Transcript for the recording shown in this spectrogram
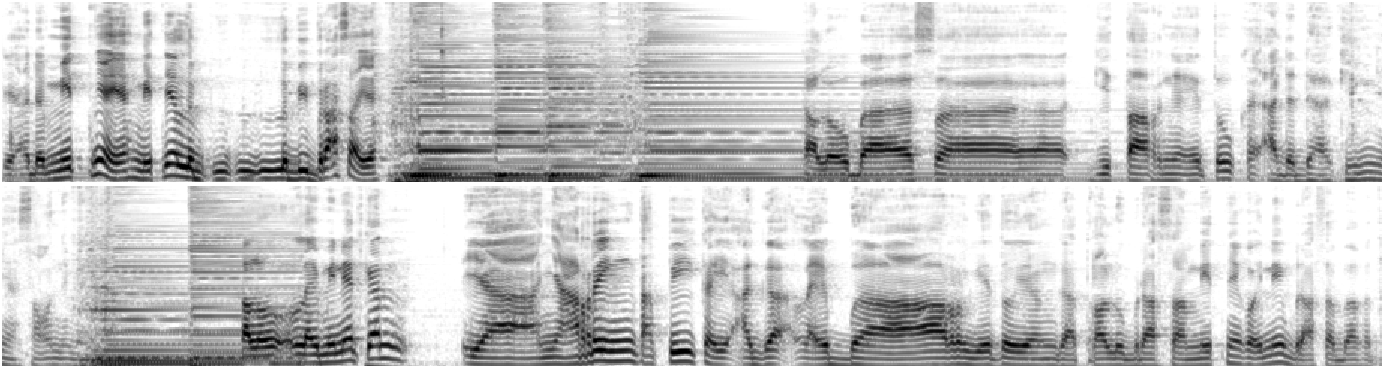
kayak ada meat-nya ya, meat-nya leb- lebih berasa ya. Kalau bahasa gitarnya itu kayak ada dagingnya soundnya. Kalau laminate kan ya nyaring tapi kayak agak lebar gitu yang nggak terlalu berasa meat-nya. Kok ini berasa banget.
